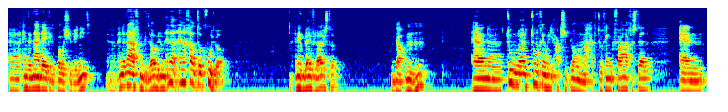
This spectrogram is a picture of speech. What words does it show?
Uh, en daarna deed ik het poosje weer niet. Uh, en daarna ging ik het wel weer doen. En, dan, en dan gaat het ook goed wel. En ik bleef luisteren. Ik dacht, mhm. Mm en toen, toen gingen we die actieplannen maken. Toen ging ik vragen stellen. En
